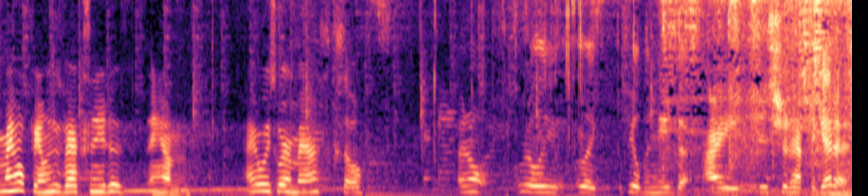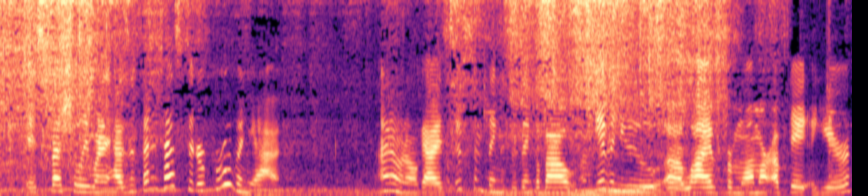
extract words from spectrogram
my whole family's vaccinated, and I always wear a mask, so I don't really like feel the need that I should have to get it, especially when it hasn't been tested or proven yet. I don't know, guys. Just some things to think about. I'm giving you a live from Walmart update a year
